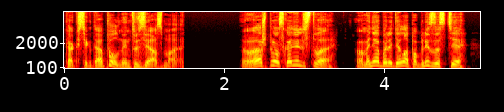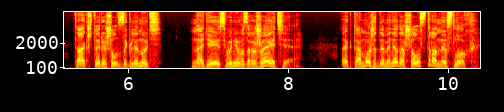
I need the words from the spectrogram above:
как всегда полный энтузиазма. «Ваше превосходительство, у меня были дела поблизости, так что решил заглянуть. Надеюсь, вы не возражаете? К тому же до меня дошел странный слух».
